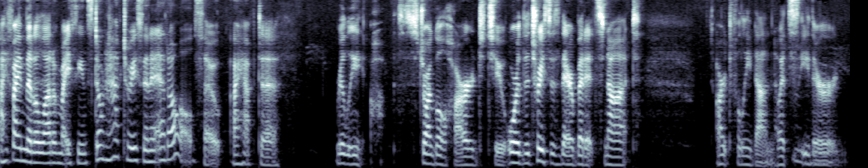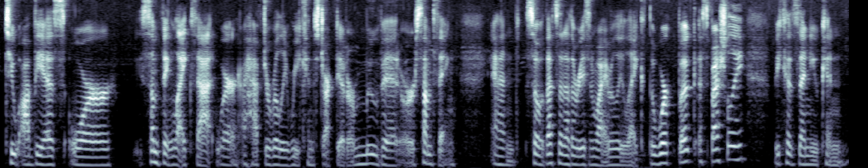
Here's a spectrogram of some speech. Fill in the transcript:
I find that a lot of my scenes don't have choice in it at all. So I have to really struggle hard to, or the choice is there, but it's not artfully done. It's mm-hmm. either too obvious or something like that where I have to really reconstruct it or move it or something. And so that's another reason why I really like the workbook, especially because then you can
